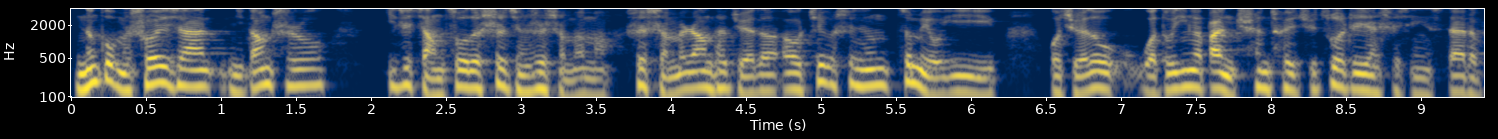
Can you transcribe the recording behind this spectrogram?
你能给我们说一下你当初一直想做的事情是什么吗？是什么让他觉得哦，这个事情这么有意义？我觉得我都应该把你劝退去做这件事情，instead of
